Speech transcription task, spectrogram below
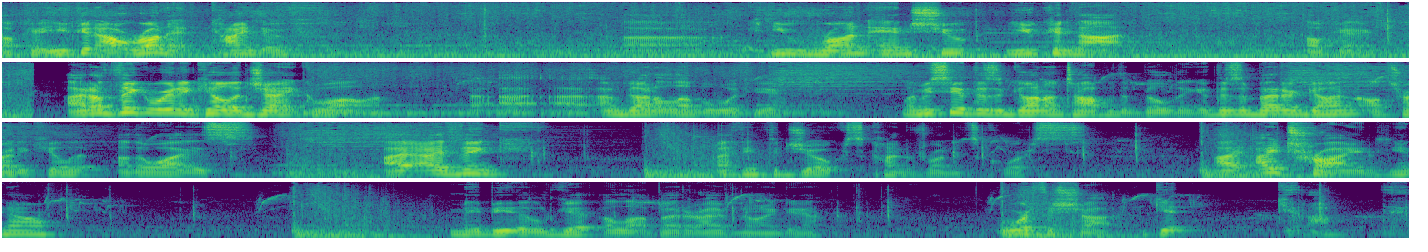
Okay, you can outrun it, kind of. Uh, you run and shoot? You cannot. Okay. I don't think we're gonna kill a giant koala. I, I, I've got a level with you. Let me see if there's a gun on top of the building. If there's a better gun, I'll try to kill it. Otherwise, I, I think... I think the joke's kind of run its course. I, I tried, you know? Maybe it'll get a lot better. I have no idea. Worth a shot. Get, get up. There.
